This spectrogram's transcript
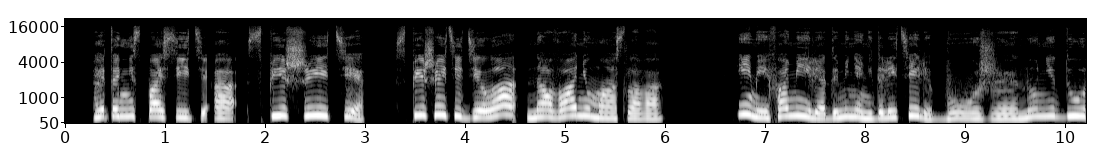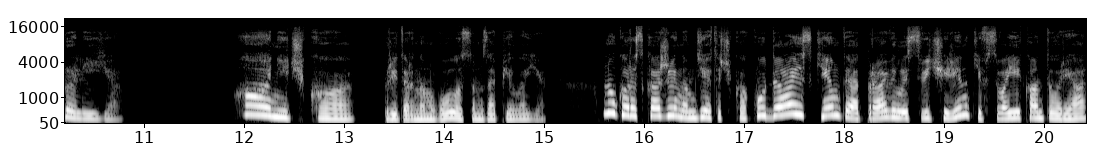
— это не «спасите», а «спешите», «спешите дела на Ваню Маслова». Имя и фамилия до меня не долетели. Боже, ну не дура ли я? «Анечка!» — приторным голосом запела я. «Ну-ка расскажи нам, деточка, куда и с кем ты отправилась с вечеринки в своей конторе, а?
